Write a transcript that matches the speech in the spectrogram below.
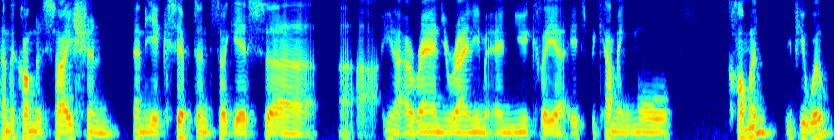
and the conversation and the acceptance, I guess, uh uh you know around uranium and nuclear, it's becoming more common, if you will.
